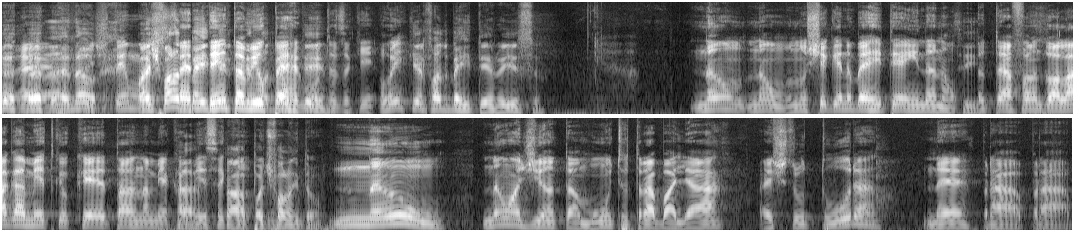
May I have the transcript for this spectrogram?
É, Não, a gente tem mas umas fala do BRT, 70 tem mil perguntas aqui. Oi? Que ele fala do BRT, não é isso? Não, não, não cheguei no BRT ainda, não. Sim. Eu tava falando do alagamento que eu quero, tá na minha cabeça tá, aqui. pode falar então. Não, não adianta muito trabalhar a estrutura, né, pra, pra,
